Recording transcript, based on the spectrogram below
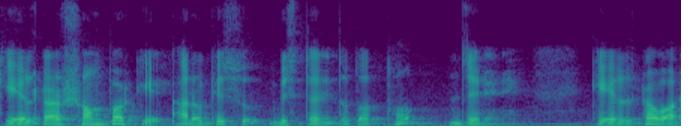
কেএল টাওয়ার সম্পর্কে আরও কিছু বিস্তারিত তথ্য জেনে নিই। কেএল টাওয়ার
